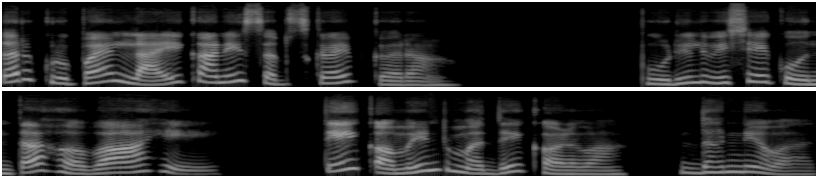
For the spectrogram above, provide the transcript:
तर कृपया लाईक आणि सबस्क्राईब करा. पुढील विषय कोणता हवा आहे ते कमेंटमध्ये कळवा. धन्यवाद.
